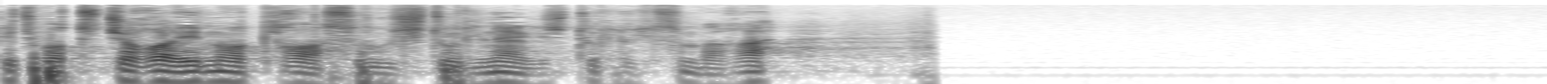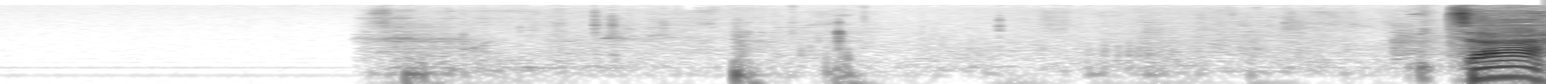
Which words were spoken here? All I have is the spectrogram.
гэж бодож байгаа. Энэ бодлогоо бас үргэлжлүүлнэ гэж төлөвлөсөн байгаа. За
